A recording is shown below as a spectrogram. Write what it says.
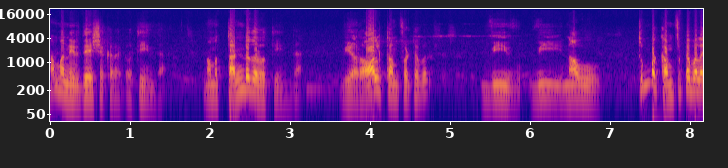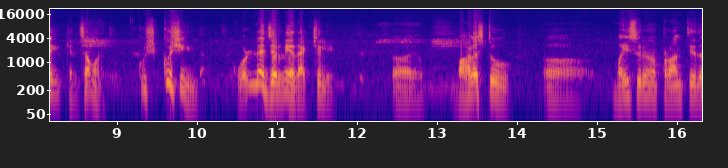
ನಮ್ಮ ನಿರ್ದೇಶಕರ ವತಿಯಿಂದ, ನಮ್ಮ ತಂಡದ ವತಿಯಿಂದ we are all comfortable we we ನಾವು ತುಂಬ ಕಂಫರ್ಟಬಲ್ ಆಗಿ ಕೆಲಸ ಮಾಡ್ತೀವಿ. ಖುಷಿ, ಖುಷಿಯಿಂದ. ಒಳ್ಳೆ ಜರ್ನಿ ಅದು ಆ್ಯಕ್ಚುಲಿ ಬಹಳಷ್ಟು ಮೈಸೂರಿನ ಪ್ರಾಂತ್ಯದ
